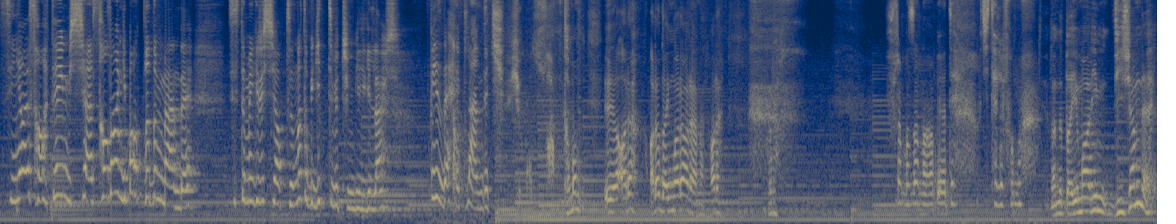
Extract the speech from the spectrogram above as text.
Sinyal sahteymiş yani sazan gibi atladım ben de. Sisteme giriş yaptığımda tabii gitti bütün bilgiler. Biz de hacklendik. Ya Allah'ım tamam. Ee, ara. Ara dayımları ara hemen. Ara. Şu Ramazan abi hadi aç telefonu. Ben de dayımı arayayım diyeceğim de.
